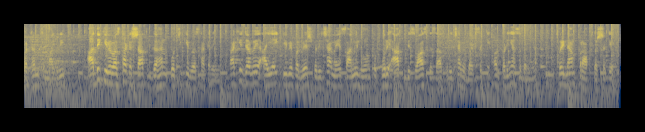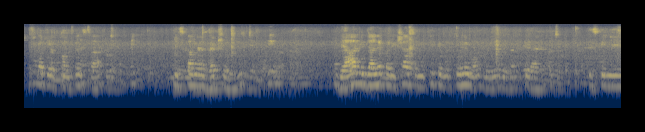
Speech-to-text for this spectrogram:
पठन सामग्री आदि की व्यवस्था के साथ गहन कोचिंग की व्यवस्था करेंगे। ताकि जब वे आईआईटी में प्रवेश परीक्षा में शामिल हों तो पूरे आत्मविश्वास के साथ परीक्षा में बैठ सके और बढ़िया से बढ़िया परिणाम प्राप्त कर सके। बिहार विद्यालय परीक्षा समिति के बच्चों ने बहुत बढ़िया रिज़ल्ट किया है। इसके लिए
